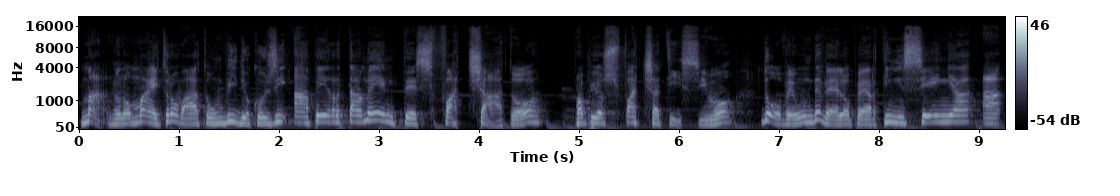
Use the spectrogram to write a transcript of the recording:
ma non ho mai trovato un video così apertamente sfacciato, proprio sfacciatissimo, dove un developer ti insegna a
